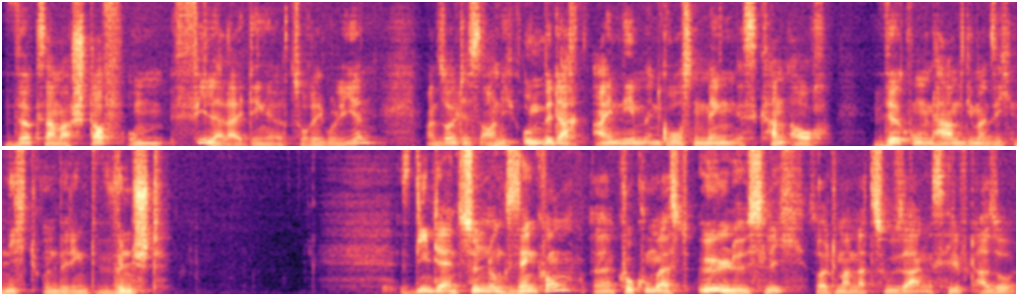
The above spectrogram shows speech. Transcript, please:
wirksamer Stoff, um vielerlei Dinge zu regulieren. Man sollte es auch nicht unbedacht einnehmen in großen Mengen. Es kann auch Wirkungen haben, die man sich nicht unbedingt wünscht. Es dient der Entzündungssenkung. Äh, Kurkuma ist öllöslich, sollte man dazu sagen. Es hilft also,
